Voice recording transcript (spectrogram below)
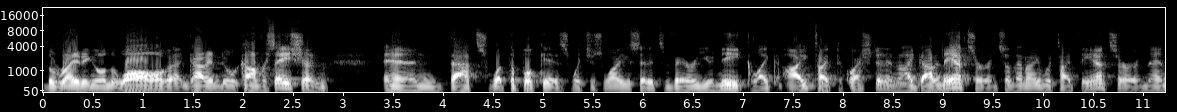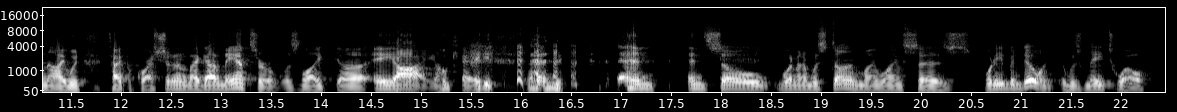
the writing on the wall, got into a conversation. And that's what the book is which is why you said it's very unique. Like i typed a question and i got an answer. And so then i would type the answer and then i would type a question and i got an answer. It was like uh, ai okay? And and and so when i was done my wife says what have you been doing? It was may 12th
